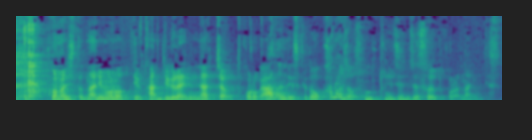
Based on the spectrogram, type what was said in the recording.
この人何者っていう感じぐらいになっちゃうところがあるんですけど彼女は本当に全然そういうところはないんです。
